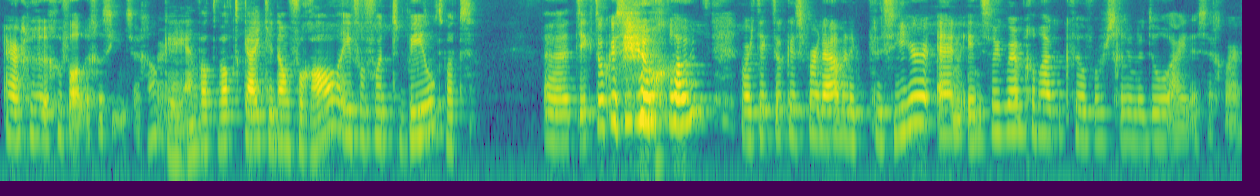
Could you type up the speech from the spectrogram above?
ergere gevallen gezien, zeg maar. Oké, en wat, wat kijk je dan vooral? Even voor het beeld. Wat... Eh, TikTok is heel groot, maar TikTok is voornamelijk plezier. En Instagram gebruik ik veel voor verschillende doeleinden, zeg maar.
